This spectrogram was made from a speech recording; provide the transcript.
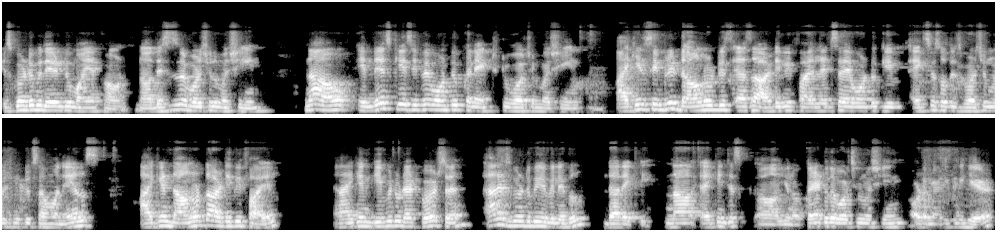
it's going to be there into my account. Now this is a virtual machine. Now, in this case, if I want to connect to virtual machine, I can simply download this as a RDP file. Let's say I want to give access of this virtual machine to someone else. I can download the RDP file and I can give it to that person and it's going to be available directly. Now I can just, uh, you know, connect to the virtual machine automatically here.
